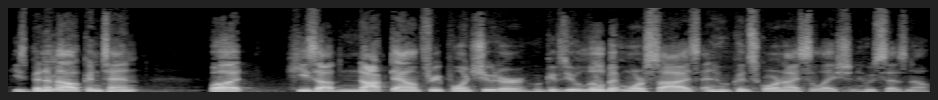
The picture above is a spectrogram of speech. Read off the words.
He's been a malcontent, but he's a knockdown three point shooter who gives you a little bit more size and who can score in isolation. Who says no?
